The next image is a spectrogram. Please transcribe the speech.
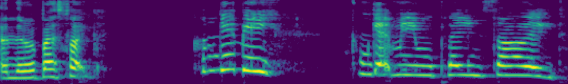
and they were both like, come get me. Come get me and we'll play inside.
